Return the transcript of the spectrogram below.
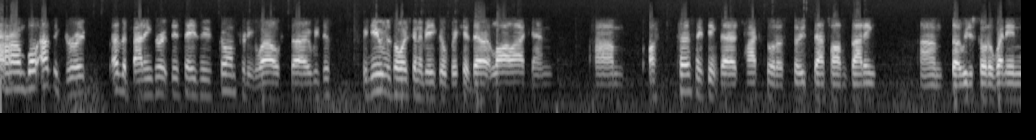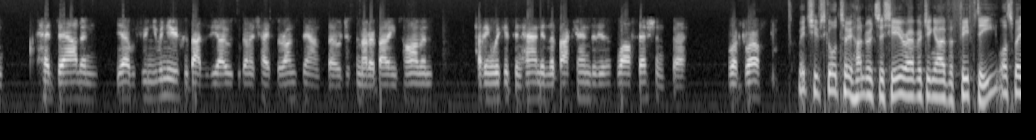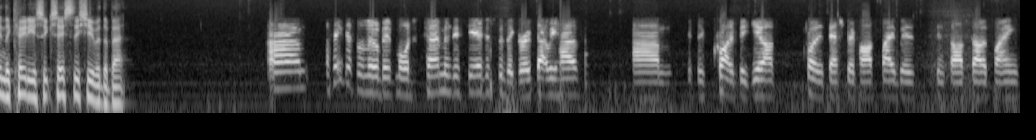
Um, well, as a group, as a batting group this season, we've gone pretty well. So we just we knew it was always going to be a good wicket there at Lilac, and um, I personally think their attack sort of suits that type of batting. Um, so we just sort of went in head down, and yeah, we knew, we knew if we batted the overs, we were going to chase the runs down. So it was just a matter of batting time and having wickets in hand in the back end of the last session. So worked well. Mitch, you've scored 200s this year, averaging over 50. What's been the key to your success this year with the bat? I think just a little bit more determined this year, just with the group that we have. Um, it's a, quite a big year. I've probably the best group I've played with since I've started playing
